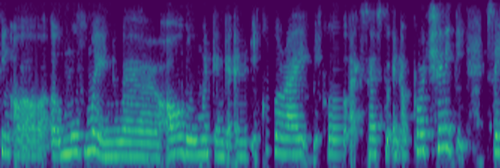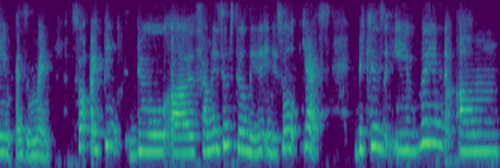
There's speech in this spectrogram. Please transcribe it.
thing or a movement where all the women can get an equal right, equal access to an opportunity, same as a man. So I think do uh, feminism still needed in this world? Yes, because even um,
